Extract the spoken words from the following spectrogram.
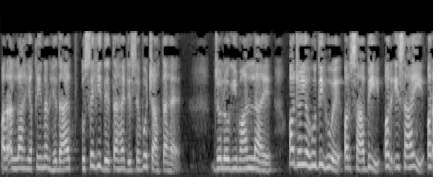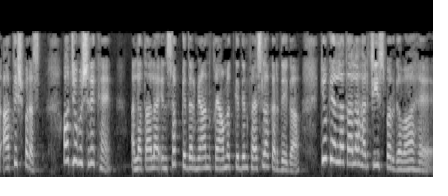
اور اللہ یقیناً ہدایت اسے ہی دیتا ہے جسے وہ چاہتا ہے۔ جو لوگ ایمان لائے اور جو یہودی ہوئے اور سابی اور عیسائی اور آتش پرست اور جو مشرق ہیں اللہ تعالیٰ ان سب کے درمیان قیامت کے دن فیصلہ کر دے گا، کیونکہ اللہ تعالیٰ ہر چیز پر گواہ ہے۔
